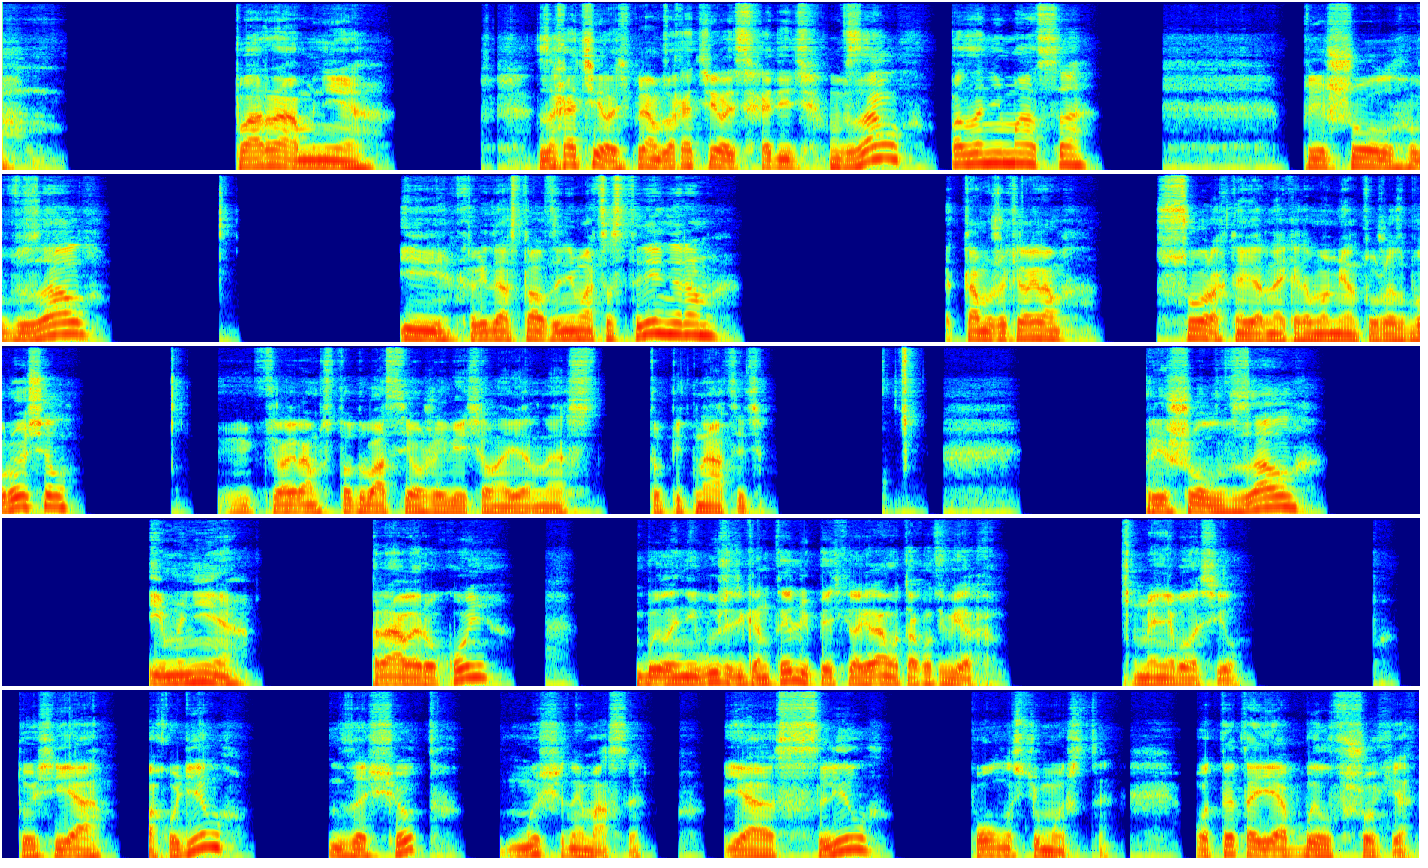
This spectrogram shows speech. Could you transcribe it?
пора мне захотелось, прям захотелось сходить в зал, позаниматься. Пришел в зал, и когда стал заниматься с тренером, там уже килограмм 40, наверное, к этому моменту уже сбросил. Килограмм 120 я уже весил, наверное, 115. Пришел в зал, и мне правой рукой было не выжать гантелью 5 килограмм вот так вот вверх. У меня не было сил. То есть я похудел за счет мышечной массы. Я слил полностью мышцы. Вот это я был в шоке.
